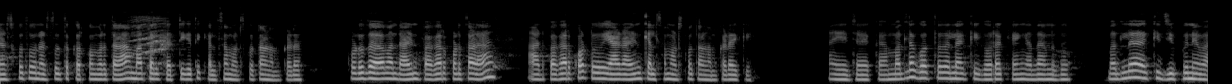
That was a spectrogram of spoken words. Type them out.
ನಡ್ಸ್ಕೊತ ನಡ್ಸ್ಕೊತ ಕರ್ಕೊಂಡ್ ಬರ್ತಾಳ. ಮತ್ತೆ ಅಲ್ಲಿ ಕತ್ತಿ ಗತಿ ಕೆಲಸ ಮಾಡಿಸ್ಕೊತಾಳ ನಮ್ಮ ಕಡೆ. ಕೊಡೋದ ಒಂದು ಆಯ್ನ ಪಗಾರ ಕೊಡ್ತಾಳೆ. ಆಡ್ ಪಗಾರ ಕೊಟ್ಟು ಎರಡು ಆಯ್ನ ಕೆಲಸ ಮಾಡಿಸ್ಕೊತಾಳ ನಮ್ಮ ಕಡೆ ಆಕಿ. ಅಯ್ಯ ಜಯಕ ಮೊದಲೇ ಗೊತ್ತದಲ್ಲ ಆಕಿ ಗೊರಕ್ಕೆ ಹೆಂಗೆ ಅದ ಅನ್ನೋದು. ಮೊದಲೇ ಆಕಿ ಜಿಪ್ಪುನೇವ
